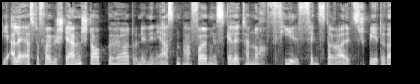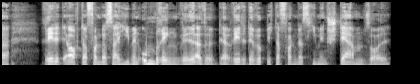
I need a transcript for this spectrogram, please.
die allererste Folge Sternenstaub gehört und in den ersten paar Folgen ist Skeletor noch viel finsterer als später. Da redet er auch davon, dass er He-Man umbringen will. Also da redet er wirklich davon, dass He-Man sterben soll.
